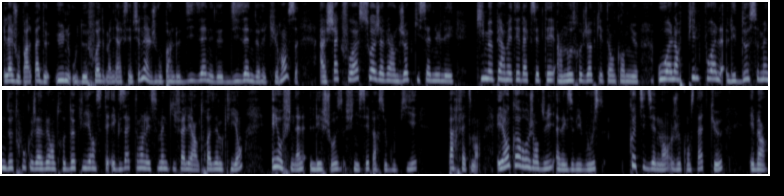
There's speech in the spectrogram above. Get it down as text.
et là je ne vous parle pas de une ou deux fois de manière exceptionnelle, je vous parle de dizaines et de dizaines de récurrences, à chaque fois, soit j'avais un job qui s'annulait, qui me permettait d'accepter un autre job qui était encore mieux, ou alors pile poil les deux semaines de trou que j'avais entre deux clients, c'était exactement les semaines qu'il fallait un troisième client, et au final, les choses finissaient par se goupiller parfaitement. Et encore aujourd'hui, avec The Bee Boost, quotidiennement, je constate que, eh ben,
